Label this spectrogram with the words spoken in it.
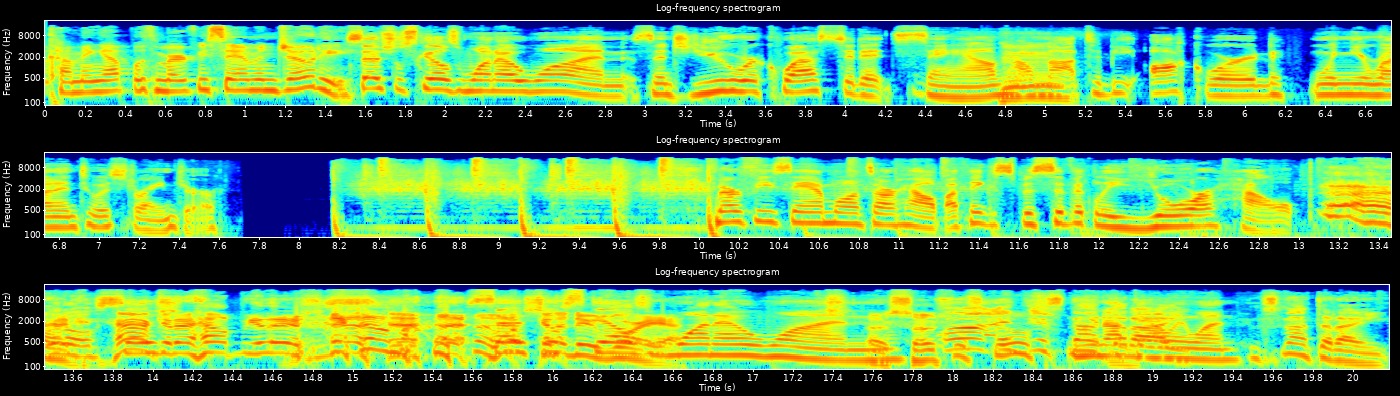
Coming up with Murphy, Sam, and Jody. Social Skills 101. Since you requested it, Sam, how Hmm. not to be awkward when you run into a stranger. Murphy, Sam wants our help. I think specifically your help. Little How social, can I help you there, Sam? what social Skills for you? 101. Uh, social Well, skills. it's not You're not that the I, only one. It's not that I.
